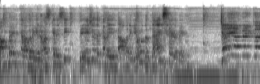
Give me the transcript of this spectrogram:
ಅಂಬೇಡ್ಕರ್ ಅವರಿಗೆ ನಮಸ್ಕರಿಸಿ ದೇಶದ ಕಡೆಯಿಂದ ಅವರಿಗೆ ಒಂದು ಥ್ಯಾಂಕ್ಸ್ ಹೇಳಬೇಕು. ಜೈ ಅಂಬೇಡ್ಕರ್!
